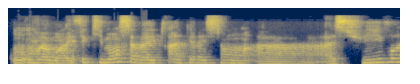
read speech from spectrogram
on, va voir. Effectivement, ça va être intéressant à, à suivre.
